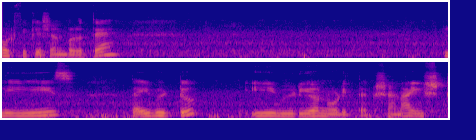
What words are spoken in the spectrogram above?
ನೋಟಿಫಿಕೇಷನ್ ಬರುತ್ತೆ. ಪ್ಲೀಸ್ ದಯವಿಟ್ಟು ಈ ವಿಡಿಯೋ ನೋಡಿದ ತಕ್ಷಣ ಇಷ್ಟ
